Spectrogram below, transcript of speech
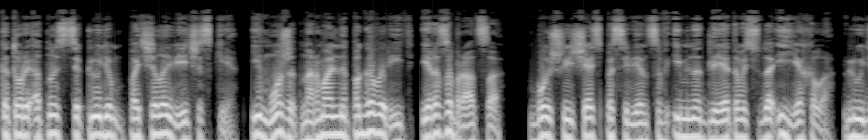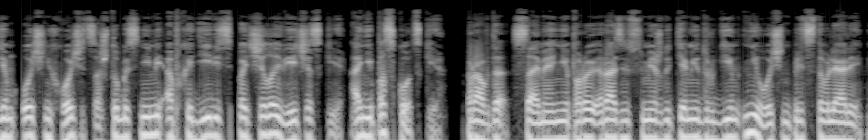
который относится к людям по-человечески и может нормально поговорить и разобраться. Большая часть поселенцев именно для этого сюда и ехала. Людям очень хочется, чтобы с ними обходились по-человечески, а не по-скотски. Правда, сами они порой разницу между тем и другим не очень представляли.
